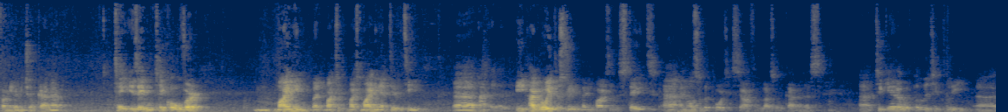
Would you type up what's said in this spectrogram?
Familia Michoacana, take, is able to take over mining, much, much mining activity, uh, agro industry in many parts of the state, uh, and also the port itself of Lázaro Cárdenas, uh, together with politically uh,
